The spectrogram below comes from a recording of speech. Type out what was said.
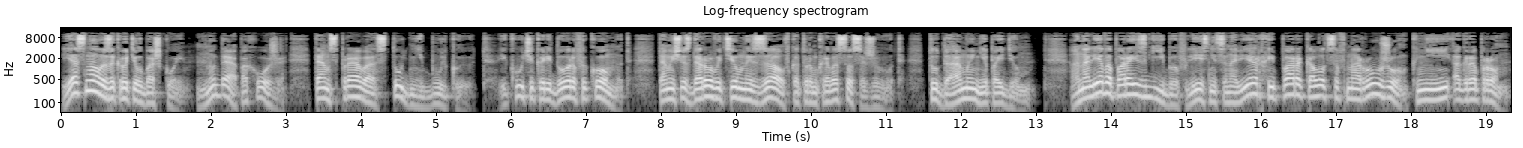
Я снова закрутил башкой. Ну да, похоже. Там справа студни булькают. И куча коридоров и комнат. Там еще здоровый темный зал, в котором кровососы живут. Туда мы не пойдем. А налево пара изгибов, лестница наверх и пара колодцев наружу к НИИ «Агропром»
